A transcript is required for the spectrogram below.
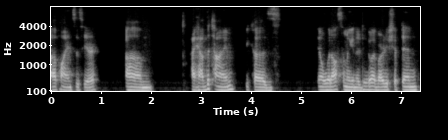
appliances here. Um, I have the time because, you know, what else am I going to do? I've already shipped in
